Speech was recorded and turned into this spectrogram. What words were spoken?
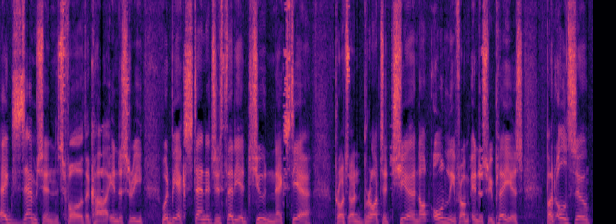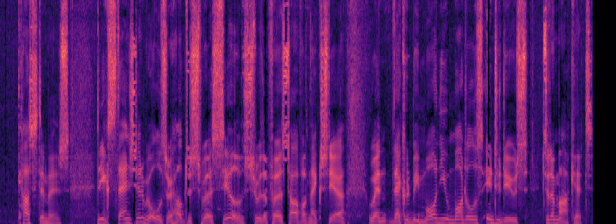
exemptions for the car industry would be extended to 30th June next year. Proton brought a cheer not only from industry players, but also customers. The extension will also help to spur sales through the first half of next year when there could be more new models introduced to the market.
